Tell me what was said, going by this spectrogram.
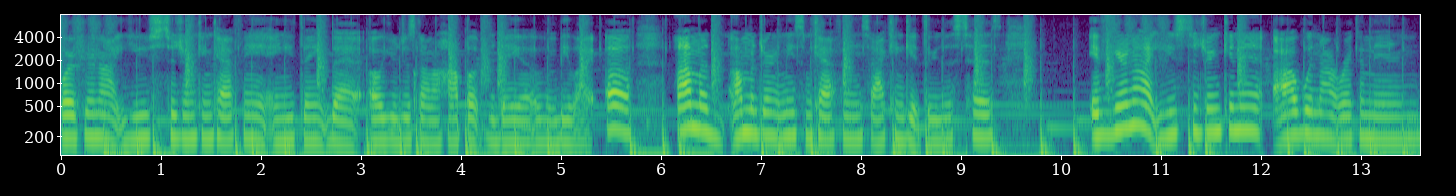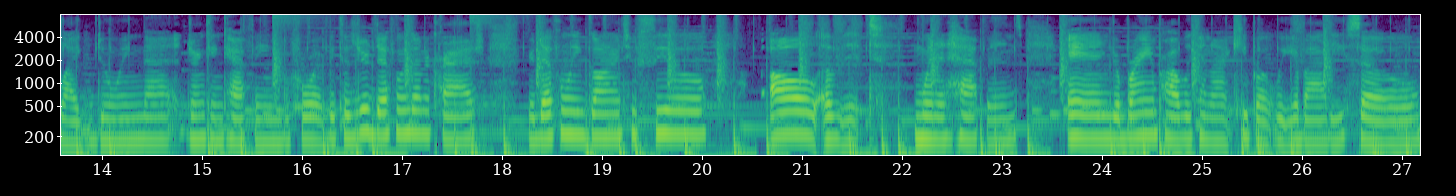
or if you're not used to drinking caffeine and you think that oh you're just gonna hop up the day of and be like oh I'm a I'm gonna drink me some caffeine so I can get through this test. If you're not used to drinking it, I would not recommend like doing that, drinking caffeine before it, because you're definitely gonna crash. You're definitely going to feel all of it when it happens and your brain probably cannot keep up with your body. So,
